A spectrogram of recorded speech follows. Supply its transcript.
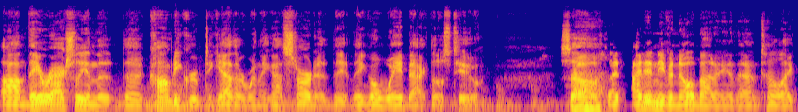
Um, they were actually in the, the comedy group together when they got started. They, they go way back, those two. So Uh. I, I didn't even know about any of that until like,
